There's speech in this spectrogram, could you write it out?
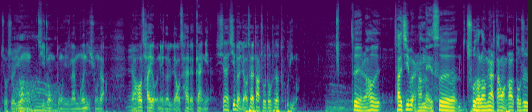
就是用几种东西来模拟熊掌，然后才有那个辽菜的概念。现在基本辽菜大厨都是他徒弟嘛。对，然后他基本上每次出头露面打广告都是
